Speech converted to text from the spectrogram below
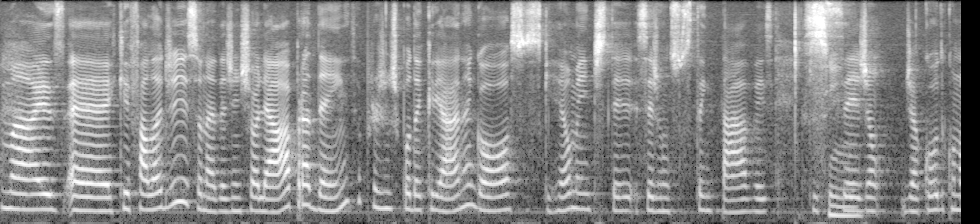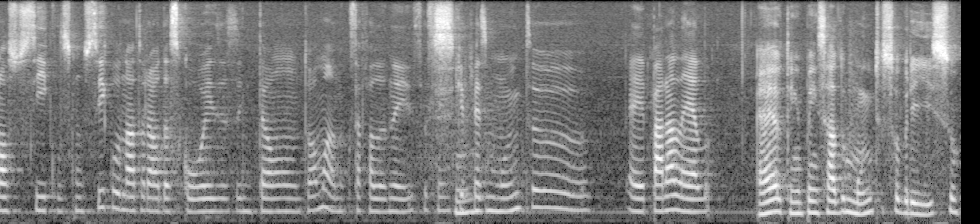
Mas é, que fala disso, né? Da gente olhar pra dentro pra gente poder criar negócios que realmente sejam sustentáveis, que Sim. sejam de acordo com nossos ciclos, com o ciclo natural das coisas. Então, tô amando que você tá falando isso, assim, Sim. que fez muito é, paralelo. É, eu tenho pensado muito sobre isso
